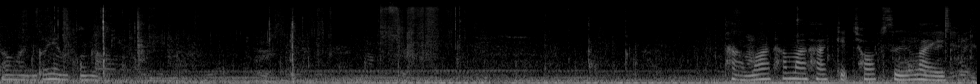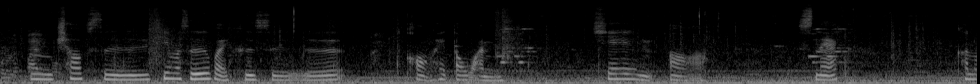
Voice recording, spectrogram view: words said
ตะวันก็ยังคงหลับอยู่ถามว่าถ้ามาทาร์เก็ตชอบซื้ออะไรชอบซื้อที่มาซื้อบ่อยคือซื้อของให้ตะวัน เช่นอ่าสแน็คขน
